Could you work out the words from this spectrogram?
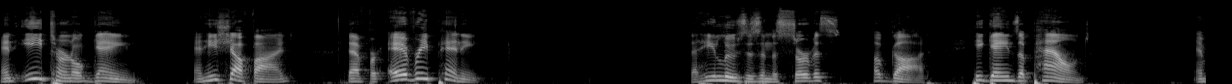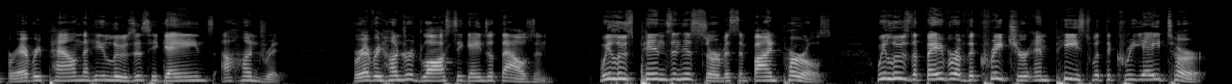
and eternal gain. And he shall find that for every penny that he loses in the service of God, he gains a pound. And for every pound that he loses, he gains a hundred. For every hundred lost, he gains a thousand. We lose pins in his service and find pearls. We lose the favor of the creature and peace with the Creator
